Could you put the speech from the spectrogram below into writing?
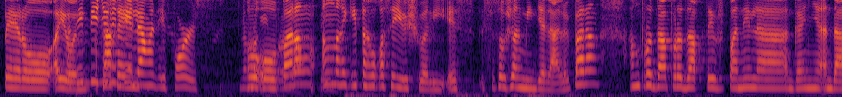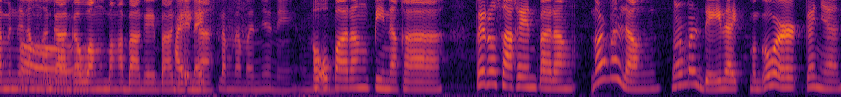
Pero ayun At hindi sa akin- kailangan i-force na Oo, parang ang nakikita ko kasi usually is sa social media lalo, parang ang proda productive pa nila, ganyan, ang dami nilang Oo. nagagawang mga bagay-bagay na. Highlights lang naman yun eh. Mm. Oo, parang pinaka pero sa akin parang normal lang, normal day like mag-work, ganyan.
